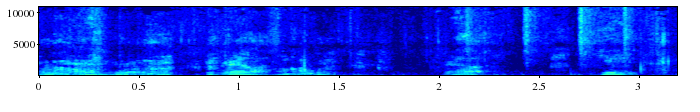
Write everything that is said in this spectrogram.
Realize. Realize. Get it.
